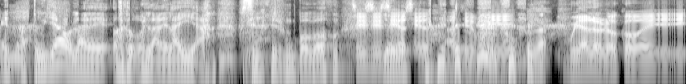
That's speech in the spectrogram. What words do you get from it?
¿En la tuya o la de, o en la, de la IA? O sea, es un poco. Sí, sí, yo- sí, yo- ha sido, ha sido muy, muy a lo loco y,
